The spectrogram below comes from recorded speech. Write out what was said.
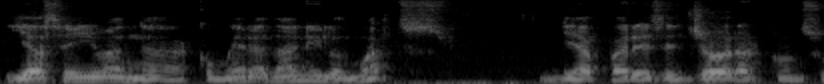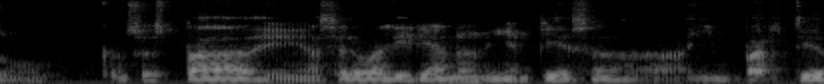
Ya se iban a comer a Dani los muertos. Y aparece Jorah con su, con su espada de acero valiriano y empieza a impartir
